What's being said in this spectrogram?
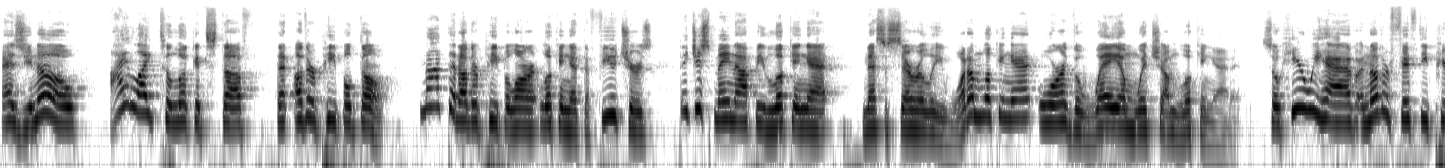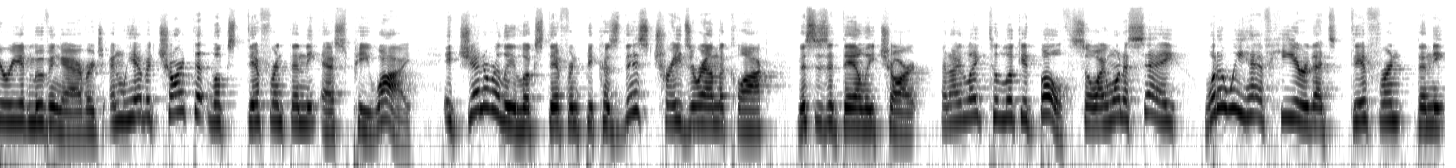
As you know, I like to look at stuff that other people don't. Not that other people aren't looking at the futures, they just may not be looking at necessarily what I'm looking at or the way in which I'm looking at it. So here we have another 50 period moving average, and we have a chart that looks different than the SPY. It generally looks different because this trades around the clock. This is a daily chart, and I like to look at both. So I want to say, what do we have here that's different than the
